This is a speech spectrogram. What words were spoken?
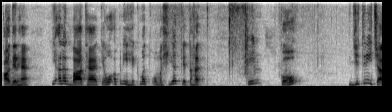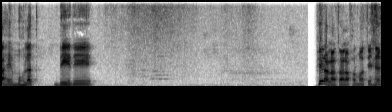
قادر ہے۔ یہ الگ بات ہے کہ وہ اپنی حکمت و مشیت کے تحت ان کو جتنی چاہے مہلت دے دے۔ پھر اللہ تعالیٰ فرماتے ہیں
